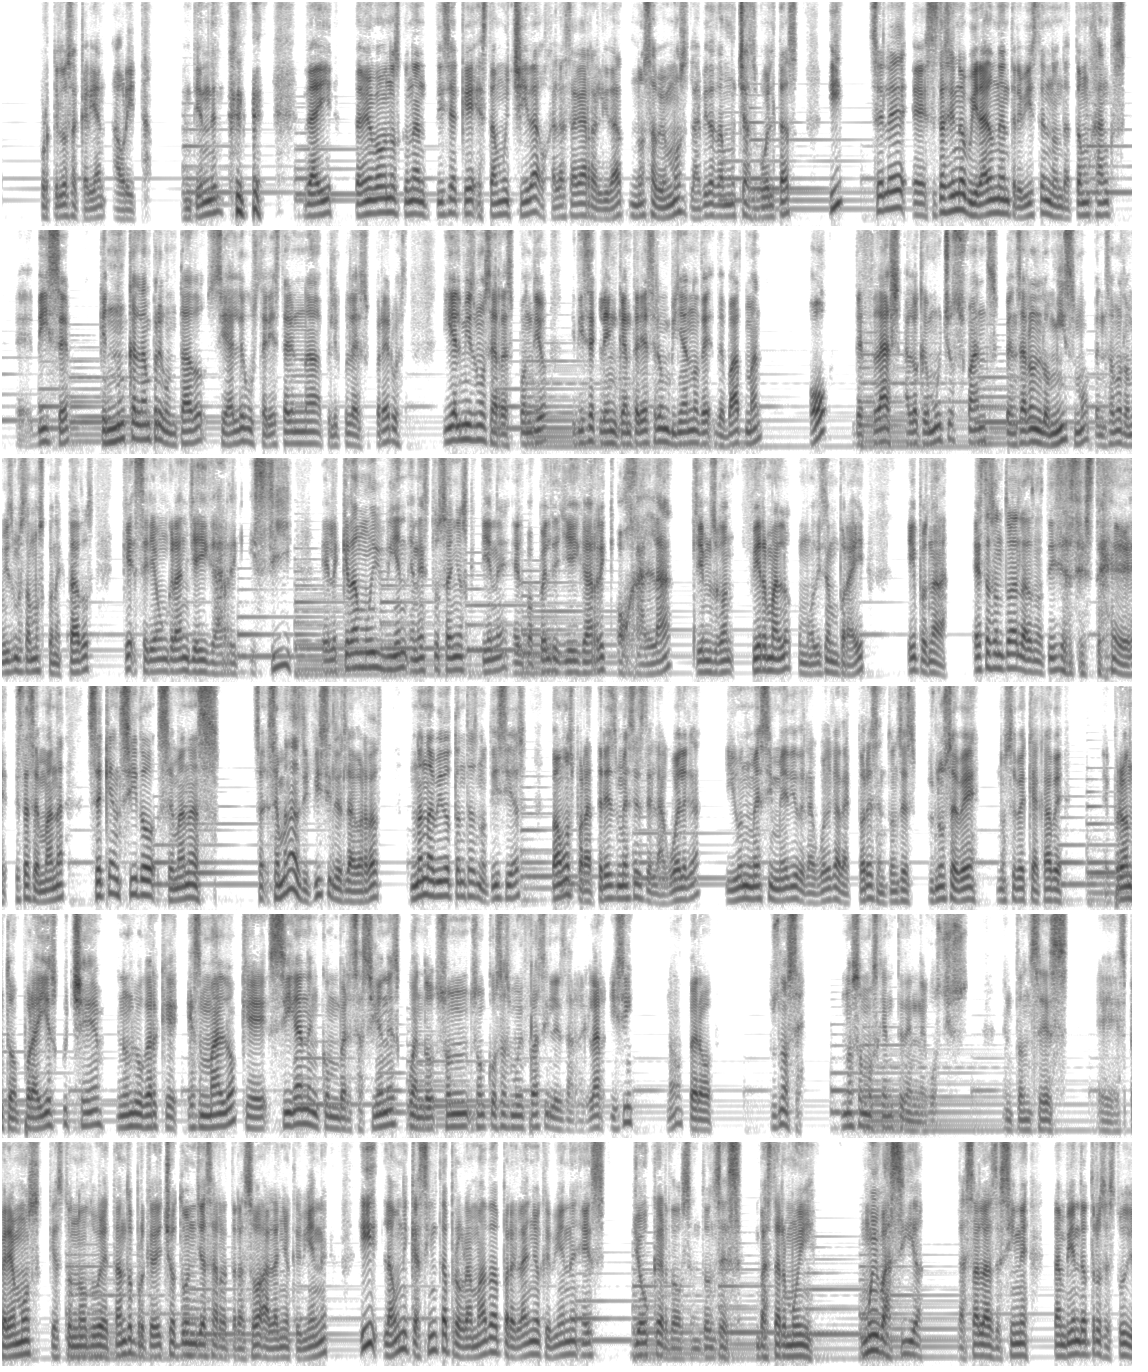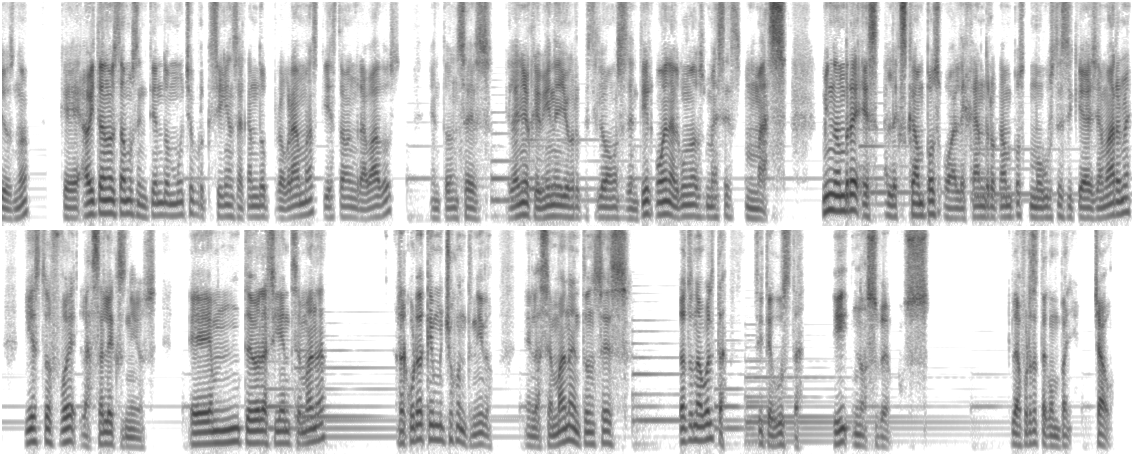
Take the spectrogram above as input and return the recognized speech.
por qué lo sacarían ahorita. ¿Entienden? de ahí también vámonos con una noticia que está muy chida, ojalá se haga realidad, no sabemos, la vida da muchas vueltas y se le eh, se está haciendo viral una entrevista en donde Tom Hanks eh, dice que nunca le han preguntado si a él le gustaría estar en una película de superhéroes. Y él mismo se respondió y dice que le encantaría ser un villano de, de Batman o de Flash, a lo que muchos fans pensaron lo mismo, pensamos lo mismo, estamos conectados, que sería un gran Jay Garrick. Y sí, eh, le queda muy bien en estos años que tiene el papel de Jay Garrick. Ojalá James Gunn fírmalo, como dicen por ahí. Y pues nada, estas son todas las noticias de este, esta semana. Sé que han sido semanas, semanas difíciles, la verdad. No han habido tantas noticias. Vamos para tres meses de la huelga y un mes y medio de la huelga de actores, entonces pues no se ve, no se ve que acabe de pronto. Por ahí escuché en un lugar que es malo que sigan en conversaciones cuando son, son cosas muy fáciles de arreglar. Y sí, ¿no? Pero, pues no sé, no somos gente de negocios. Entonces, eh, esperemos que esto no dure tanto, porque de hecho Dune ya se retrasó al año que viene. Y la única cinta programada para el año que viene es Joker 2. Entonces va a estar muy, muy vacía las salas de cine, también de otros estudios, ¿no? Que ahorita no estamos sintiendo mucho porque siguen sacando programas que ya estaban grabados. Entonces, el año que viene yo creo que sí lo vamos a sentir o en algunos meses más. Mi nombre es Alex Campos o Alejandro Campos, como gustes si quieras llamarme, y esto fue las Alex News. Em, te veo la siguiente semana. Recuerda que hay mucho contenido en la semana, entonces date una vuelta si te gusta y nos vemos. La fuerza te acompañe. Chao.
